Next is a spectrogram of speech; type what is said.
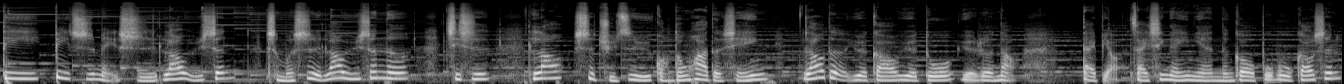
第一，必吃美食捞鱼生。什么是捞鱼生呢？其实捞是取自于广东话的谐音，捞的越高越多越热闹，代表在新的一年能够步步高升，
